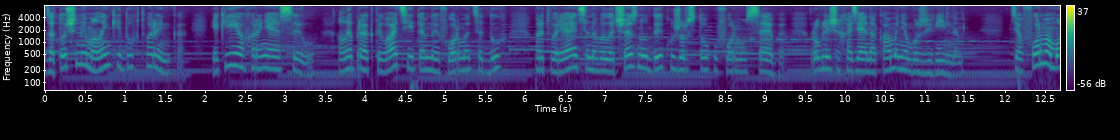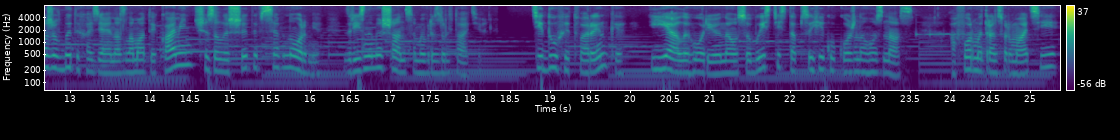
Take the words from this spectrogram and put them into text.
заточений маленький дух тваринка, який охороняє силу, але при активації темної форми цей дух перетворяється на величезну дику жорстоку форму себе, роблячи хазяїна каменя божевільним. Ця форма може вбити хазяїна, зламати камінь чи залишити все в нормі з різними шансами в результаті. Ці духи тваринки і є алегорією на особистість та психіку кожного з нас, а форми трансформації,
